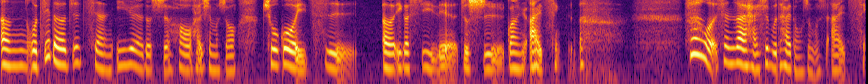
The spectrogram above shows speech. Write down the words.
嗯，我记得之前一月的时候还是什么时候出过一次呃一个系列，就是关于爱情的。虽然我现在还是不太懂什么是爱情，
